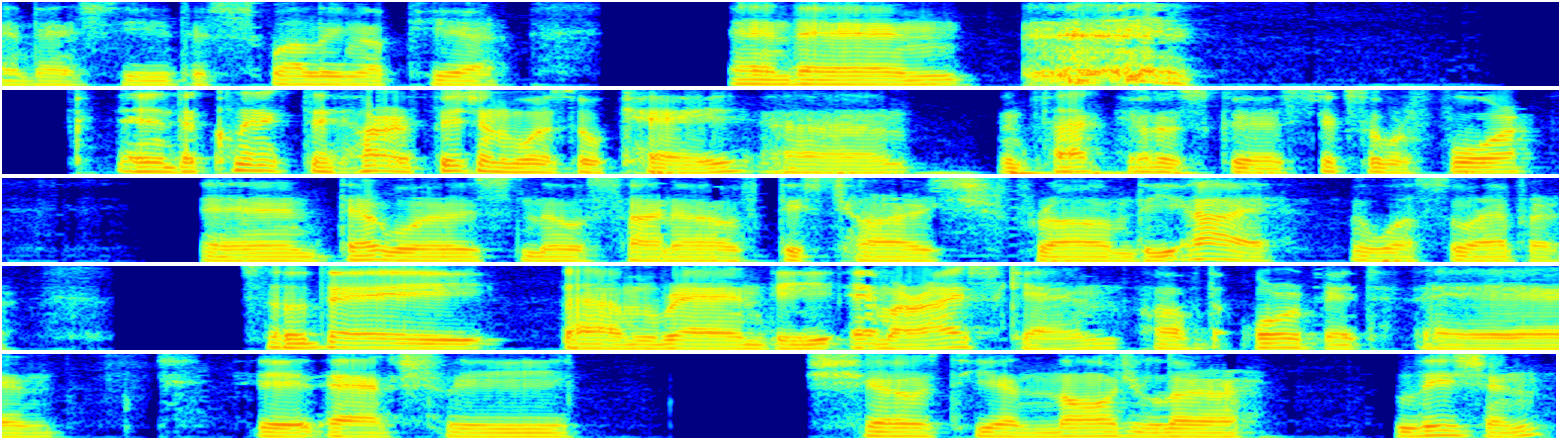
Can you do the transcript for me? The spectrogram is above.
and then see the swelling up here, and then. In the clinic, the her vision was okay. Um, in fact, it was good, 6 over 4, and there was no sign of discharge from the eye whatsoever. So they um, ran the MRI scan of the orbit, and it actually shows the nodular lesion,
